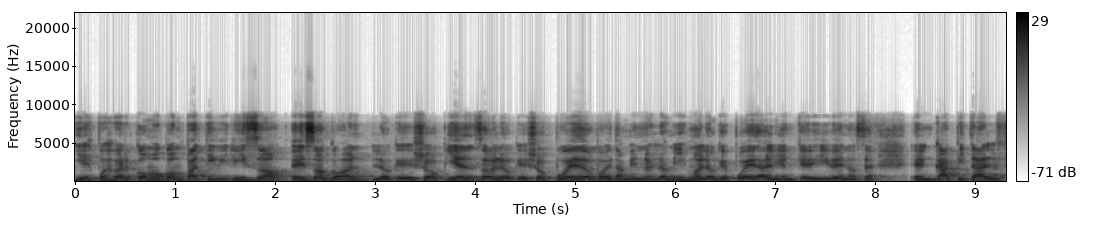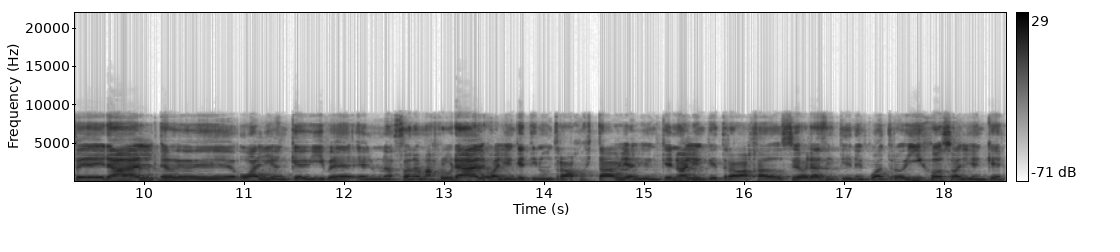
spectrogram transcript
y después ver cómo compatibilizo eso con lo que yo pienso, lo que yo puedo, porque también no es lo mismo lo que puede alguien que vive, no sé, en capital federal eh, o alguien que vive en una zona más rural o alguien que tiene un trabajo estable, alguien que no, alguien que trabaja 12 horas y tiene cuatro hijos o alguien que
